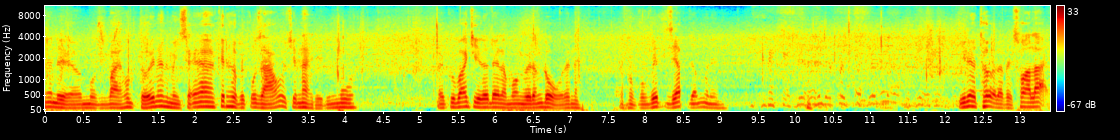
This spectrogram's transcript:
Nên để ờ, một vài hôm tới nữa thì mình sẽ kết hợp với cô giáo ở trên này để đi mua. Đấy cô bác chị đây, đây là mọi người đang đổ đây này. Không có vết dép dẫm vào đây này. ý là thợ là phải xoa lại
